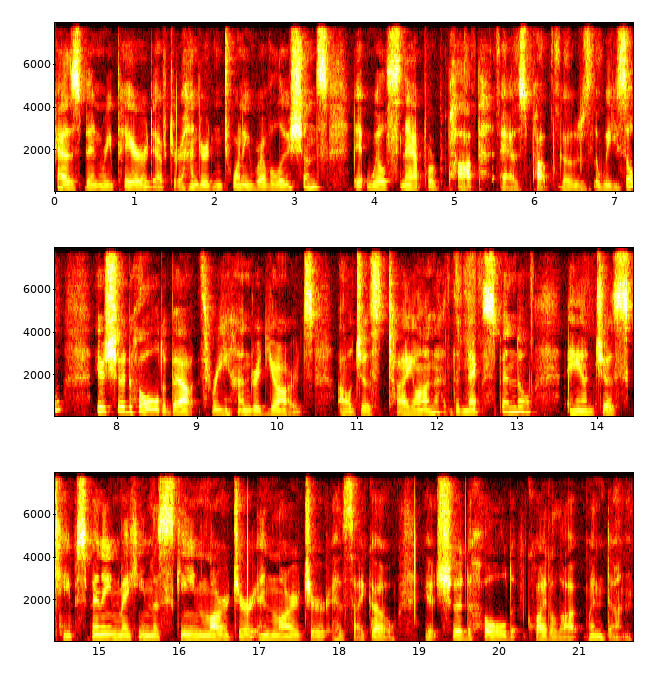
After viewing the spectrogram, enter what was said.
has been repaired after 120 revolutions. It will snap or pop as pop goes the weasel. It should hold about 300 yards. I'll just tie on the next spindle and just keep spinning, making the skein larger and larger as I go. It should hold quite a lot when done.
